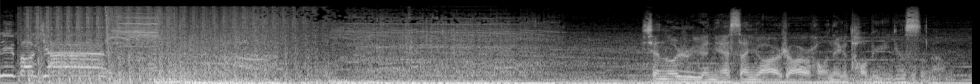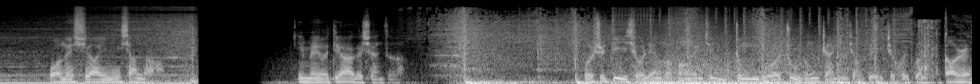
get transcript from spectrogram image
立防线。暹罗日元年三月二十二号，那个逃兵已经死了。我们需要一名向导，你没有第二个选择。我是地球联合防卫军中国驻龙战术小队指挥官高任。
